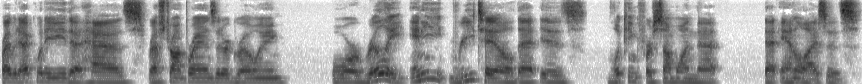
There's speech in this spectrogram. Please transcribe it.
private equity that has restaurant brands that are growing, or really any retail that is looking for someone that that analyzes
